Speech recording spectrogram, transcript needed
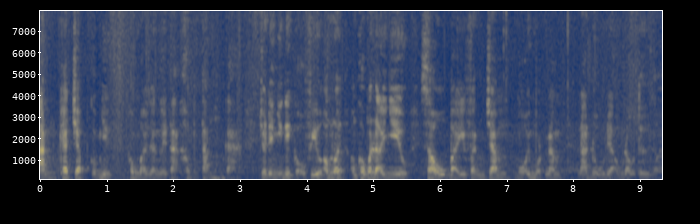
ăn ketchup cũng như không bao giờ người ta không tắm cả. Cho nên những cái cổ phiếu ông nói ông không có lời nhiều 6 7 phần trăm mỗi một năm là đủ để ông đầu tư rồi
